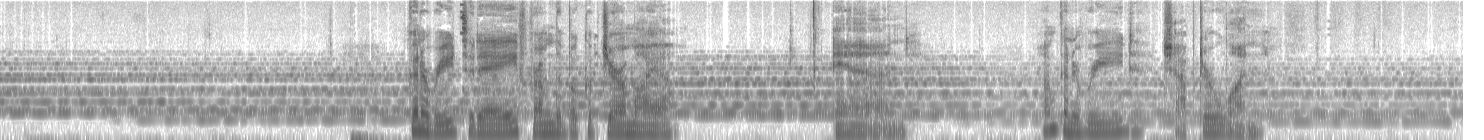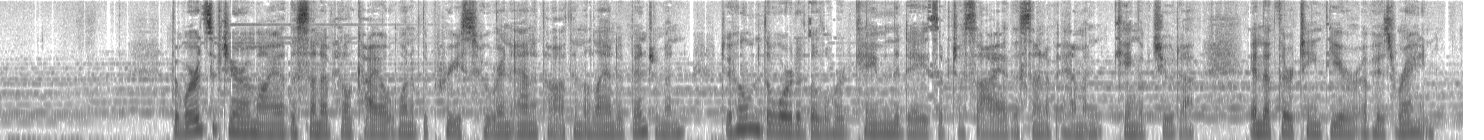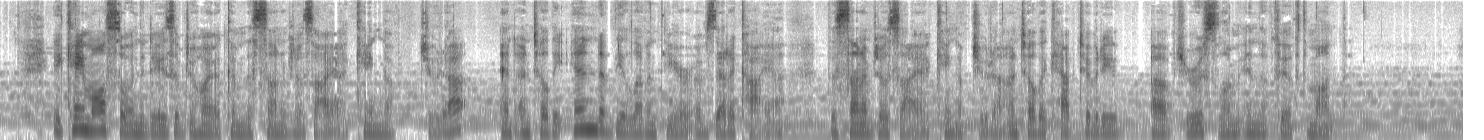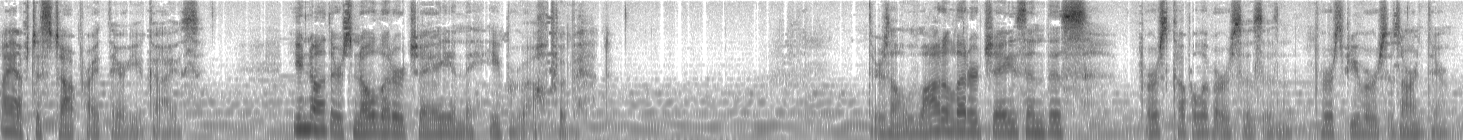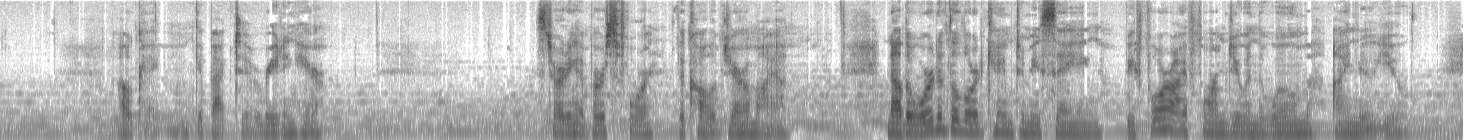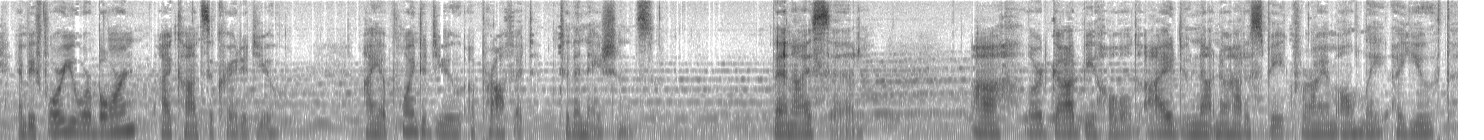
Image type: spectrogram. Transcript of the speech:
I'm going to read today from the book of Jeremiah. And I'm going to read chapter 1. The words of Jeremiah the son of Hilkiah, one of the priests who were in Anathoth in the land of Benjamin, to whom the word of the Lord came in the days of Josiah the son of Amon, king of Judah, in the thirteenth year of his reign. It came also in the days of Jehoiakim the son of Josiah, king of Judah, and until the end of the eleventh year of Zedekiah, the son of Josiah, king of Judah, until the captivity of Jerusalem in the fifth month. I have to stop right there, you guys. You know there's no letter J in the Hebrew alphabet. There's a lot of letter J's in this first couple of verses, and first few verses, aren't there? Okay, get back to reading here. Starting at verse 4, the call of Jeremiah. Now the word of the Lord came to me, saying, Before I formed you in the womb, I knew you, and before you were born, I consecrated you. I appointed you a prophet to the nations. Then I said, Ah, Lord God, behold, I do not know how to speak, for I am only a youth.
